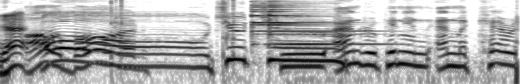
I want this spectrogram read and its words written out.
Yeah. All aboard. oh, choo to choo. Andrew Pinion and McCarran.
